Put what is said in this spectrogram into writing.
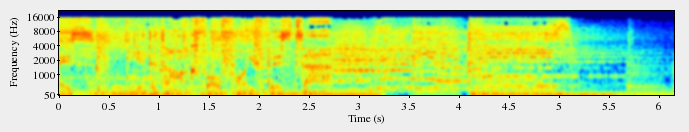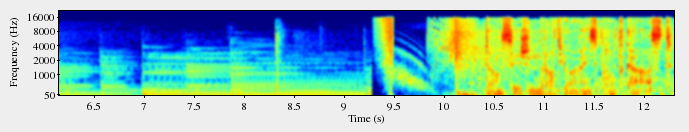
1. Jeden Tag von 5 bis 10. Das ist ein Radio 1 Podcast.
